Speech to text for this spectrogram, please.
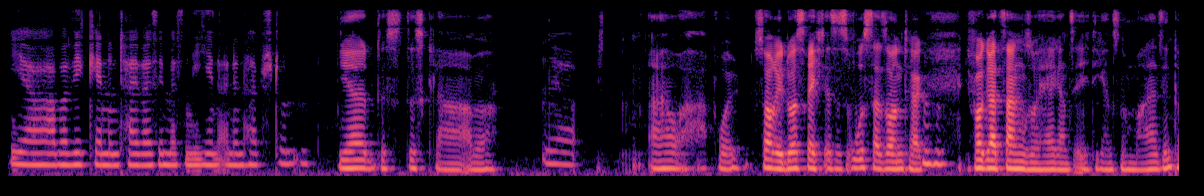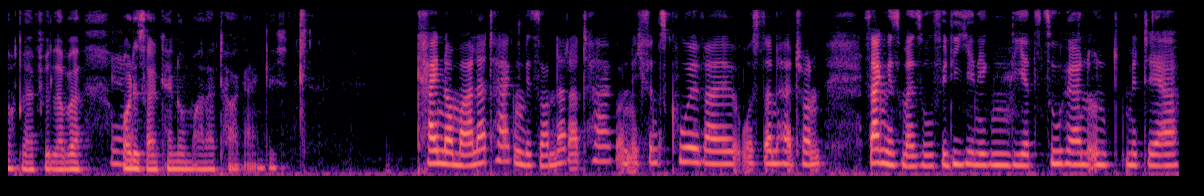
ja, aber wir kennen teilweise Messen, die gehen eineinhalb Stunden. Ja, das, das ist klar, aber. Ja, Ah, obwohl. Sorry, du hast recht, es ist Ostersonntag. Mhm. Ich wollte gerade sagen, so, hä, ganz ehrlich, die ganz normalen sind doch Dreiviertel, aber ja. heute ist halt kein normaler Tag eigentlich. Kein normaler Tag, ein besonderer Tag. Und ich finde es cool, weil Ostern halt schon, sagen wir es mal so, für diejenigen, die jetzt zuhören und mit der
